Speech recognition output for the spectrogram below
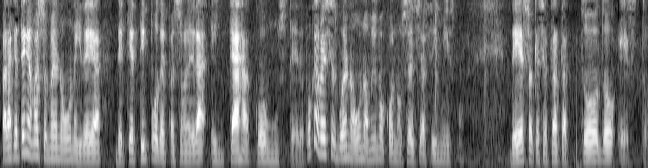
para que tengan más o menos una idea de qué tipo de personalidad encaja con ustedes. Porque a veces es bueno uno mismo conocerse a sí mismo. De eso que se trata todo esto.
